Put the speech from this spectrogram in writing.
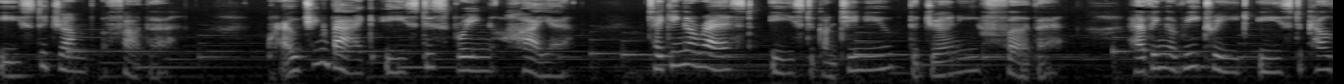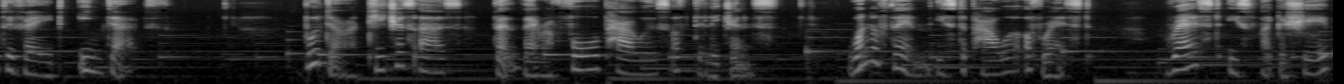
is to jump farther. Crouching back is to spring higher. Taking a rest is to continue the journey further. Having a retreat is to cultivate in depth. Buddha teaches us that there are four powers of diligence. One of them is the power of rest. Rest is like a ship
